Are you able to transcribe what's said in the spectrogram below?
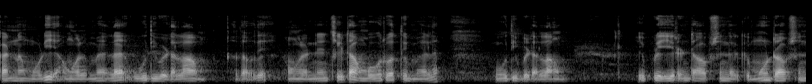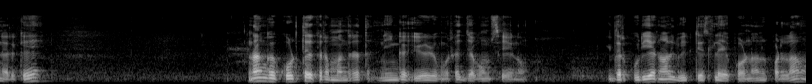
கண்ணை மூடி அவங்கள மேலே ஊதி விடலாம். அதாவது அவங்கள நினச்சிக்கிட்டு அவங்க உருவத்துக்கு மேலே ஊதி விடலாம். இப்படி இரண்டு ஆப்ஷன் இருக்குது மூன்று ஆப்ஷன் இருக்குது நாங்கள் கொடுத்துருக்கிற மந்திரத்தை நீங்கள் ஏழு முறை ஜபம் செய்யணும். இதற்குரிய நாள் வீக் டேஸில் எப்போ வேணாலும் பண்ணலாம்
